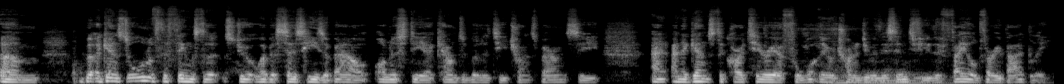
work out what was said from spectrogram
Um, but against all of the things that Stuart Webber says he's about honesty, accountability, transparency, and, and against the criteria for what they were trying to do with this interview, they failed very badly.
